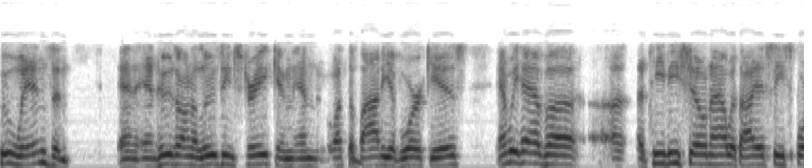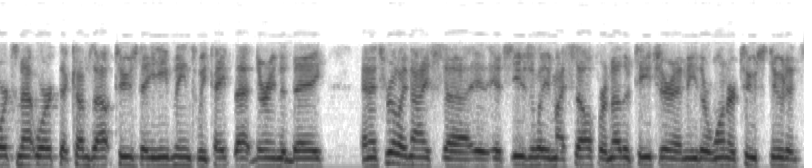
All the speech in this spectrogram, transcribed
who wins and and and who's on a losing streak and and what the body of work is. And we have a, a, a TV show now with ISC Sports Network that comes out Tuesday evenings. We tape that during the day, and it's really nice. Uh, it, it's usually myself or another teacher and either one or two students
